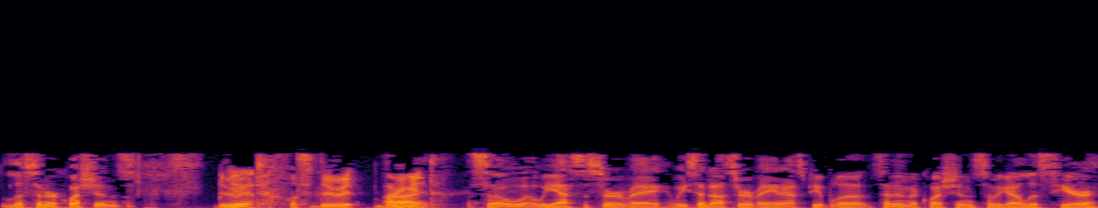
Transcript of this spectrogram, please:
listener questions? Do yeah. it. Let's do it. Bring All right. It. So uh, we asked a survey. We sent out a survey and asked people to send in their questions. So we got a list here.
